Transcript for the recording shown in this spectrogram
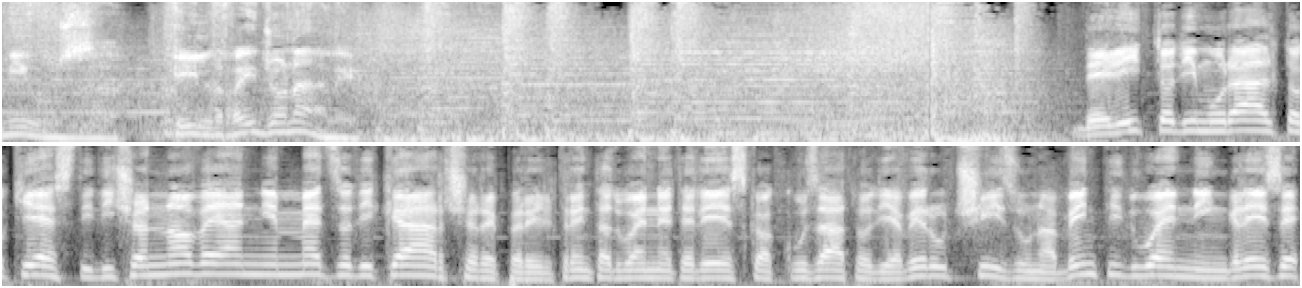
News, il regionale. Delitto di Muralto chiesti 19 anni e mezzo di carcere per il 32enne tedesco accusato di aver ucciso una 22enne inglese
